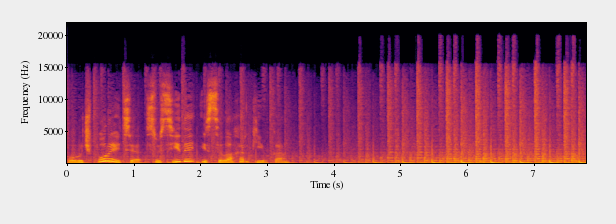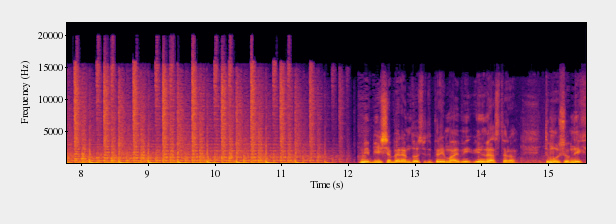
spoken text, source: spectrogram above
Поруч пораються сусіди із села Харківка. Ми більше беремо досвіду, приймаємо інвестора, тому що в них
